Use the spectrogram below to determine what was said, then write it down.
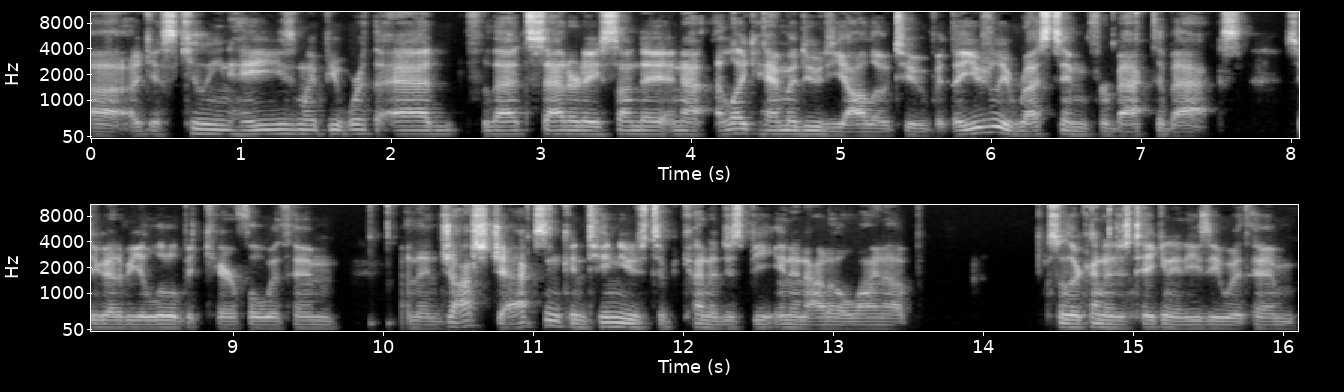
uh, I guess Killian Hayes might be worth the ad for that Saturday, Sunday, and I, I like Hamidou Diallo too. But they usually rest him for back to backs, so you got to be a little bit careful with him. And then Josh Jackson continues to kind of just be in and out of the lineup, so they're kind of just taking it easy with him.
